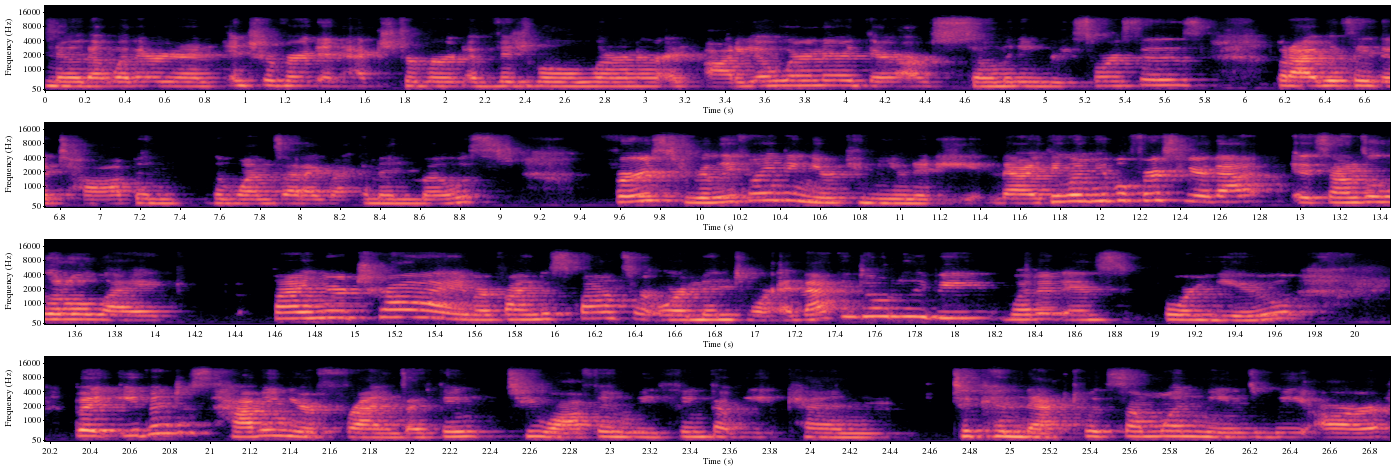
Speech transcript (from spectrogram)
know that whether you're an introvert, an extrovert, a visual learner, an audio learner, there are so many resources. But I would say the top and the ones that I recommend most. First, really finding your community. Now, I think when people first hear that, it sounds a little like find your tribe or find a sponsor or a mentor. And that can totally be what it is for you. But even just having your friends, I think too often we think that we can to connect with someone means we are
